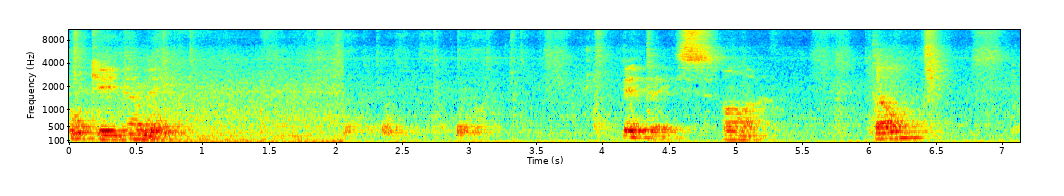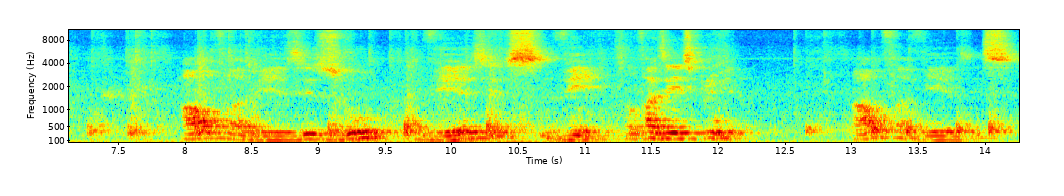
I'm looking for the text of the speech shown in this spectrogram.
Ok também. P3. Vamos lá. Então, alfa vezes U vezes V. Vamos fazer isso primeiro. Alfa vezes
